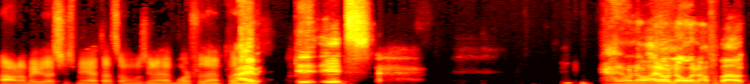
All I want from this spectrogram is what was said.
I don't know. Maybe that's just me. I thought someone was gonna have more for that. But I it, it's I don't know. I don't know enough about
